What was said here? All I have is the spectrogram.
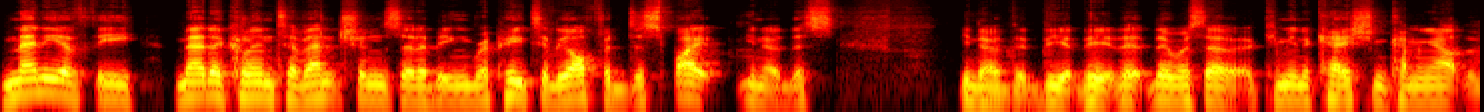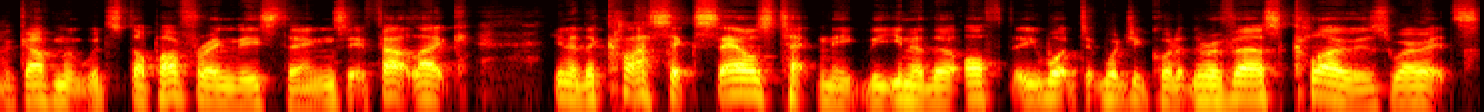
many of the medical interventions that are being repeatedly offered, despite, you know, this you know, the, the, the, there was a communication coming out that the government would stop offering these things. It felt like you know the classic sales technique the you know the off the what what do you call it? The reverse close where it's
